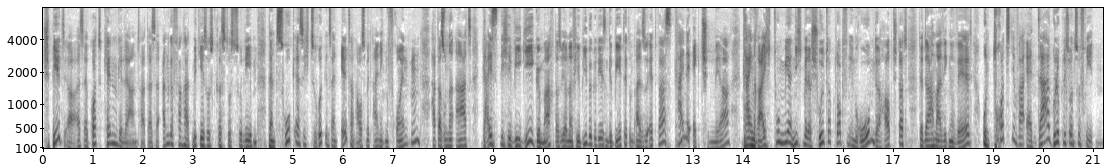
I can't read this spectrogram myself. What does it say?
Später, als er Gott kennengelernt hat, als er angefangen hat, mit Jesus Christus zu leben, dann zog er sich zurück in sein Elternhaus mit einigen Freunden, hat da so eine Art geistliche WG gemacht. Also wir haben da viel Bibel gelesen, gebetet und also etwas. Keine Action mehr, kein Reichtum mehr, nicht mehr das Schulterklopfen in Rom, der Hauptstadt der damaligen Welt. Und trotzdem war er da glücklich und zufrieden.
